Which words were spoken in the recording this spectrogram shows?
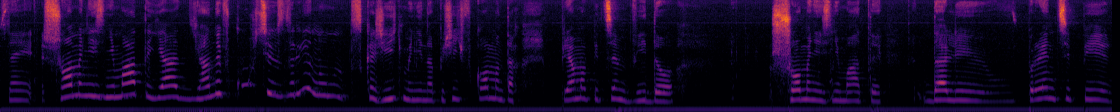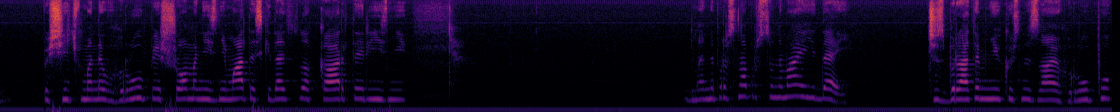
Знає, що мені знімати, я, я не в курсі взагалі. Ну, скажіть мені, напишіть в коментах прямо під цим відео що мені знімати. Далі, в принципі, пишіть в мене в групі, що мені знімати, скидайте туди карти різні. У мене просто-напросто немає ідей. Чи збирати мені якусь, не знаю, групу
